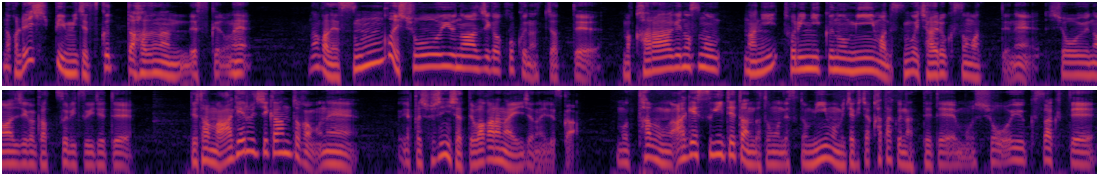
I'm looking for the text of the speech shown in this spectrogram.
なんかレシピ見て作ったはずなんですけどね。なんかね、すんごい醤油の味が濃くなっちゃって、まあ、唐揚げのその、何？鶏肉の身まですごい茶色く染まってね、醤油の味ががっつりついてて、で、多分揚げる時間とかもね、やっぱ初心者ってわからないじゃないですか。もう多分揚げすぎてたんだと思うんですけど、身もめちゃくちゃ硬くなってて、もう醤油臭くて、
